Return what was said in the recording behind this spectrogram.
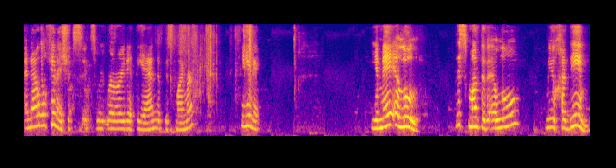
And now we'll finish. It's, it's, we're right at the end of this maamar. Hine. Yemei Elul. This month of Elul, Miuchadim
